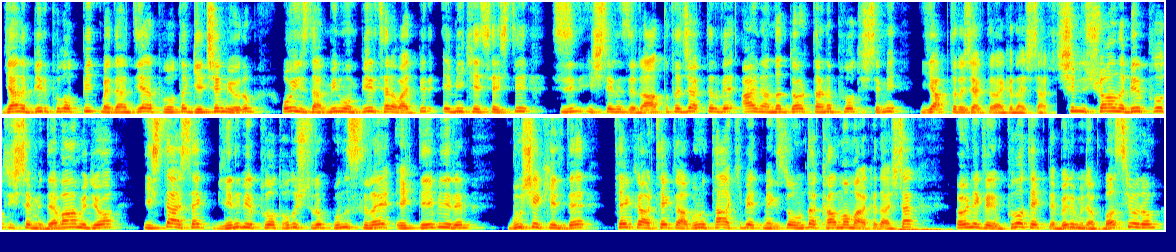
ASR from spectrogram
Yani bir plot bitmeden diğer plota geçemiyorum. O yüzden minimum 1 TB bir M.2 SSD sizin işlerinizi rahatlatacaktır ve aynı anda 4 tane plot işlemi yaptıracaktır arkadaşlar. Şimdi şu anda bir plot işlemi devam ediyor. İstersek yeni bir plot oluşturup bunu sıraya ekleyebilirim. Bu şekilde tekrar tekrar bunu takip etmek zorunda kalmam arkadaşlar. Örnek vereyim plot ekle bölümüne basıyorum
